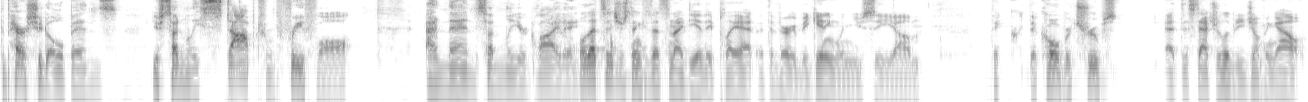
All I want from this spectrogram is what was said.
the parachute opens, you're suddenly stopped from free fall, and then suddenly you're gliding. Well, that's interesting because that's an idea they play at at the very beginning when you see um, the the Cobra troops at the Statue of Liberty jumping out.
